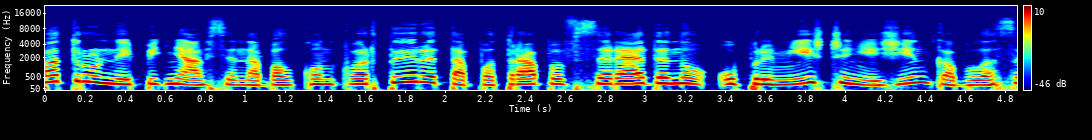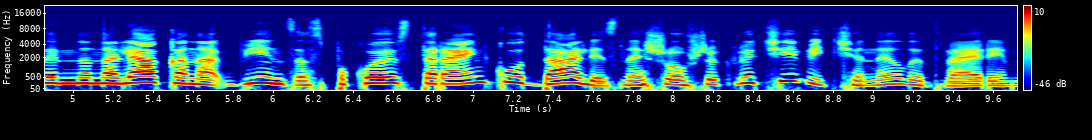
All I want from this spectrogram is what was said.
Патрульний піднявся на балкон квартири та потрапив всередину. У приміщенні жінка була сильно налякана. Він заспокоїв стареньку. Далі, знайшовши ключі, відчинили двері.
